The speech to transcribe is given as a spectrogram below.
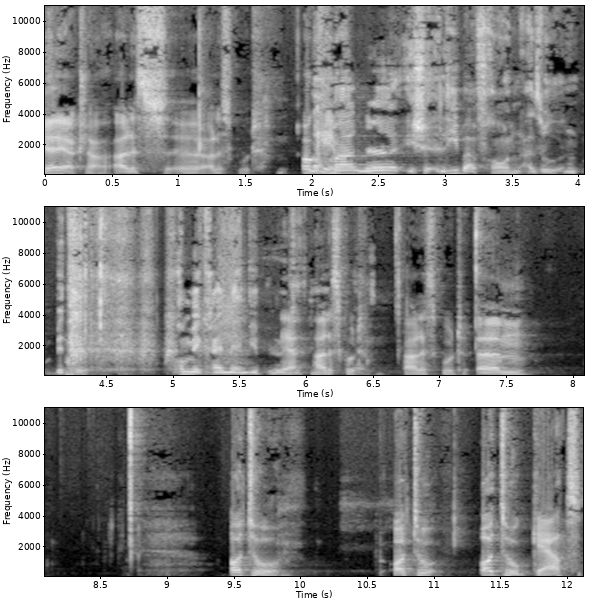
Ja, ja, klar, alles, äh, alles gut. Okay. Nochmal, ne, ich liebe Frauen, also bitte, komm mir keine in die Blöde. Ja, alles gut, alles gut. Ähm, Otto, Otto, Otto Gerd,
